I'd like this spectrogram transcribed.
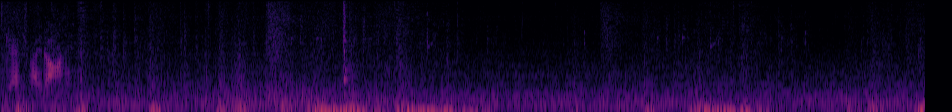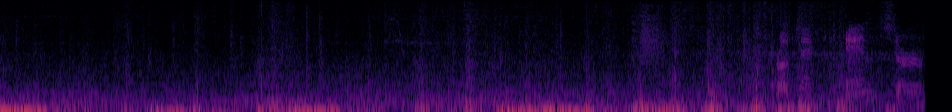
I'll get right on it. protect, and serve.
